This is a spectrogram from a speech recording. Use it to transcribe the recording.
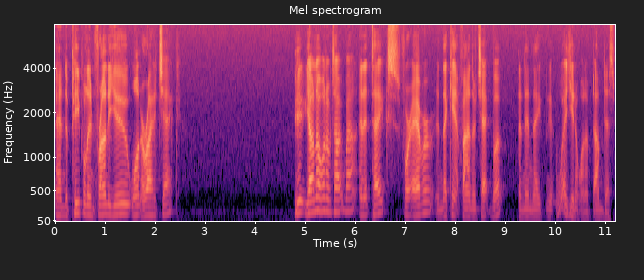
and the people in front of you want to write a check? You, y'all know what I'm talking about? And it takes forever and they can't find their checkbook and then they well, you know what I'm I'm just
